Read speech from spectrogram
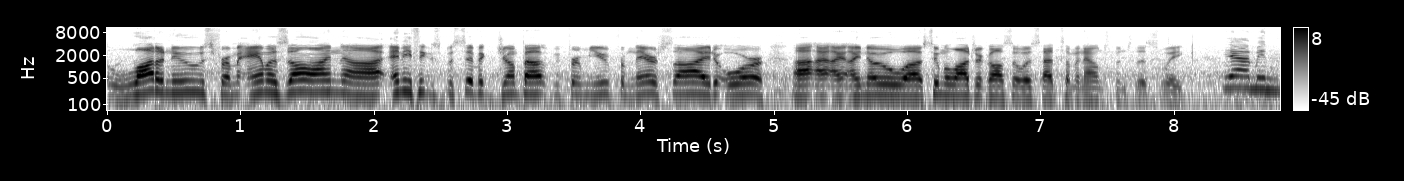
lot of news from Amazon. Uh, anything specific jump out from you from their side, or uh, I, I, know uh, Sumo Logic also has had some announcements this week. Yeah, I mean,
